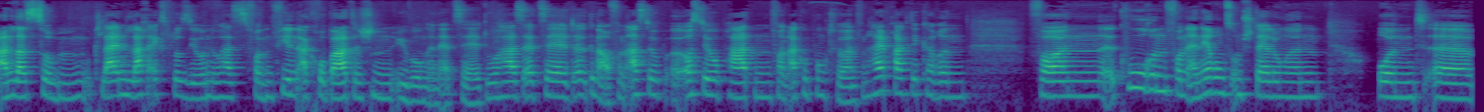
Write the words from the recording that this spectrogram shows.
Anlass zum kleinen Lachexplosion. Du hast von vielen akrobatischen Übungen erzählt. Du hast erzählt, äh, genau, von Osteo Osteopathen, von Akupunkteuren, von Heilpraktikerinnen, von Kuren, von Ernährungsumstellungen und äh,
